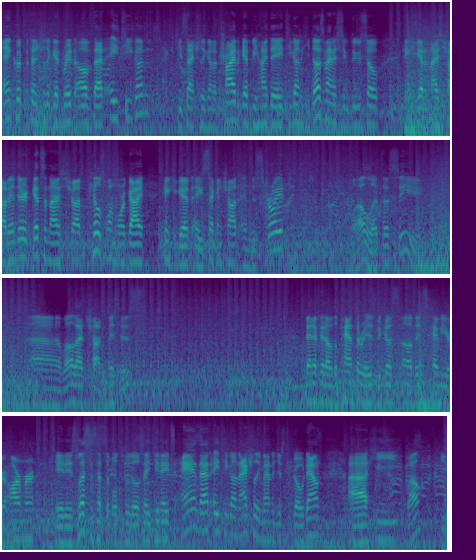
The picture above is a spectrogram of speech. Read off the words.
and could potentially get rid of that AT gun. He's actually going to try to get behind the AT gun. He does manage to do so. Can he get a nice shot in there? Gets a nice shot, kills one more guy. Can he get a second shot and destroy it? Well, let us see. Uh, well, that shot misses benefit of the Panther is because of its heavier armor, it is less susceptible to those 18-8s, and that AT gun actually manages to go down. Uh, he, well, he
